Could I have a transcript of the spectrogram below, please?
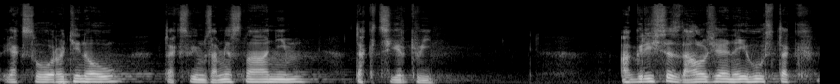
jak svou rodinou, tak svým zaměstnáním, tak církví. A když se zdálo, že je nejhůř, tak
